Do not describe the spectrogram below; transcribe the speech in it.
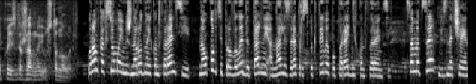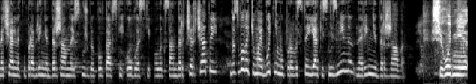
якоїсь державної установи. У рамках сьомої міжнародної конференції науковці провели детальний аналіз ретроспективи попередніх конференцій. Саме це відзначає начальник управління Державної служби в Полтавській області Олександр Черчатий, дозволить у майбутньому провести якісні зміни на рівні держави. Сьогодні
